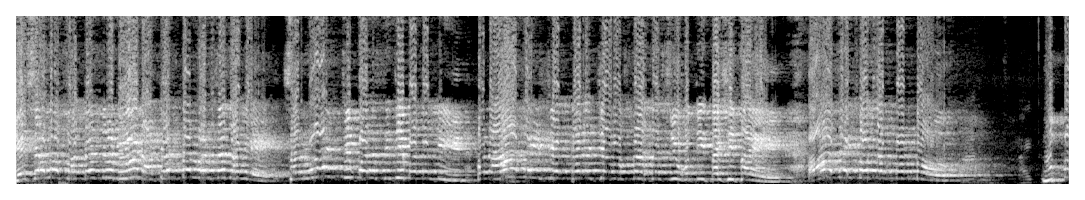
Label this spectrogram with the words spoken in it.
देशाला स्वातंत्र्य मिळून अठ्याहत्तर वर्ष झाले सर्वांची परिस्थिती बदलली पण आजही शेतकऱ्यांची अवस्था जशी होती तशीच आहे. आज तो संपर्क उत्पन्न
